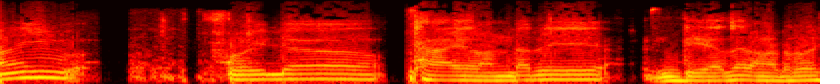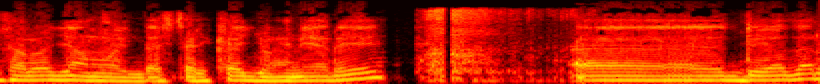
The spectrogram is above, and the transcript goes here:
আমি পয়লা ঠায়ের আন্ডারে দুই হাজার আঠারো সালের জানুয়ারি দশ তারিখে জয়েন ইয়ারে দুই হাজার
